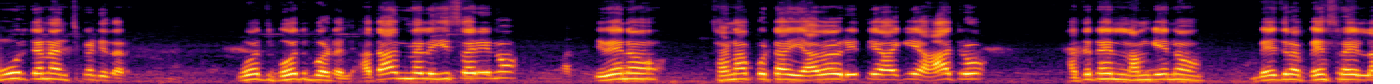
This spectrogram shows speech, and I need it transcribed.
ಮೂರು ಜನ ಹಂಚ್ಕೊಂಡಿದ್ದಾರೆ. ಓದ್ ಓದ್ ಬೋರ್ಡಲ್ಲಿ ಅದಾದಮೇಲೆ ಈ ಸರಿನೂ ಇವೇನೋ ಸಣ್ಣ ಪುಟ್ಟ ಯಾವ್ಯಾವ ರೀತಿಯಾಗಿ ಆದರೂ ಅದರಲ್ಲಿ ನಮಗೇನು ಬೇಜರ ಬೇಸರ ಇಲ್ಲ.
